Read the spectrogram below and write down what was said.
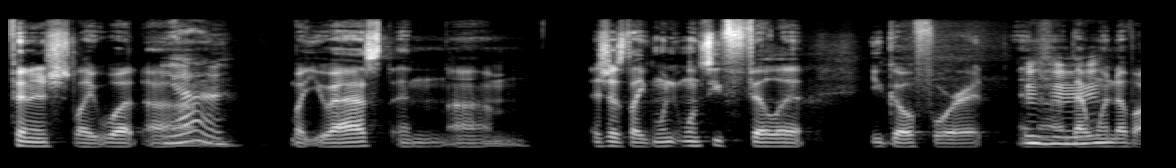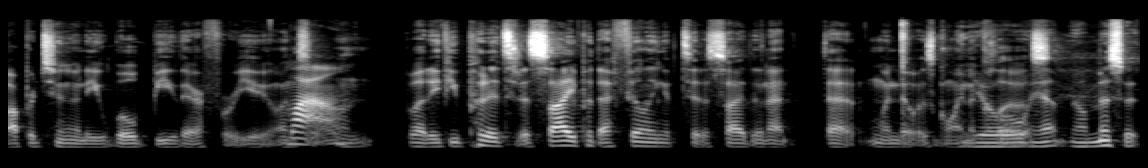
finish like what um Yeah. what you asked and um it's just like when, once you fill it you go for it and uh, that Mhm. window of opportunity will be there for you And so- Wow. And- but if you put it to the side put that feeling to the side then that that window is going to You'll, close yep, you'll miss it.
